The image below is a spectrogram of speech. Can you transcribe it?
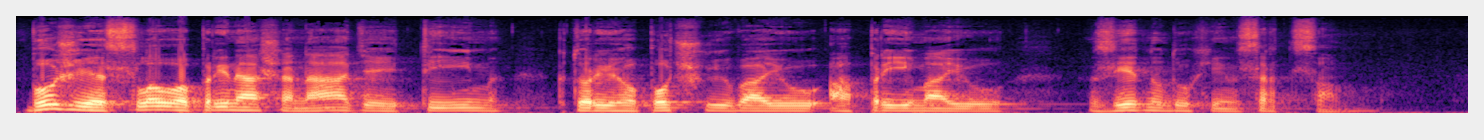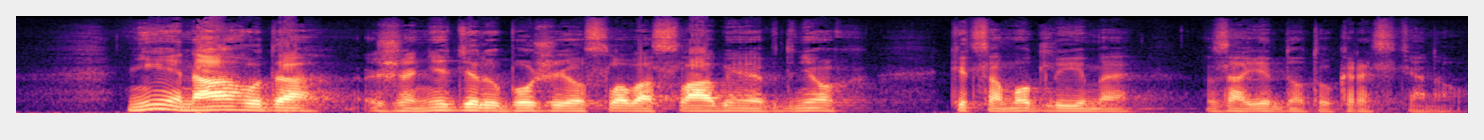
Božie slovo prináša nádej tým, ktorí ho počúvajú a príjmajú s jednoduchým srdcom. Nie je náhoda, že nedelu Božieho slova slávime v dňoch, keď sa modlíme za jednotu kresťanov.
